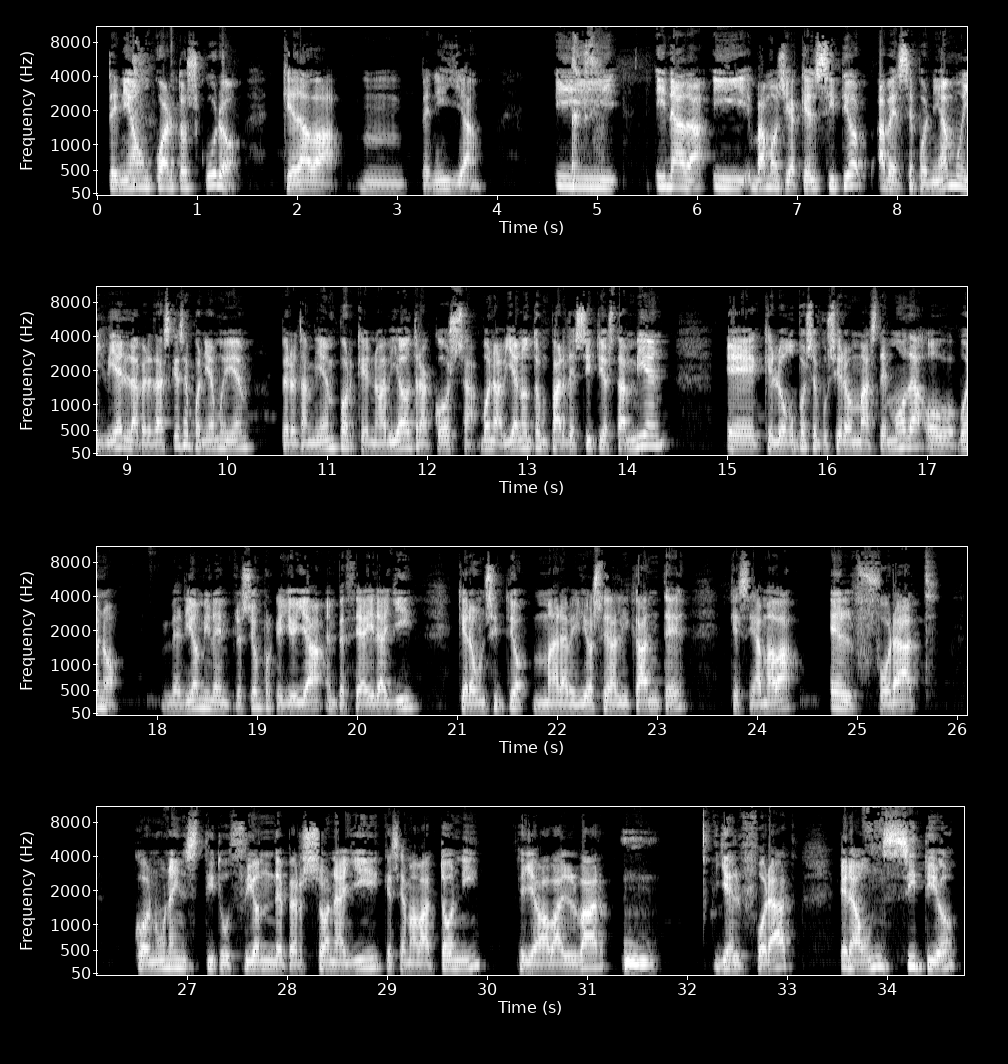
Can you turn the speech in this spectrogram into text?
tenía un cuarto oscuro que daba mm, penilla y, y nada, y vamos, y aquel sitio, a ver, se ponía muy bien, la verdad es que se ponía muy bien, pero también porque no había otra cosa. Bueno, habían otro un par de sitios también eh, que luego pues se pusieron más de moda o bueno, me dio a mí la impresión porque yo ya empecé a ir allí, que era un sitio maravilloso de Alicante que se llamaba El Forat con una institución de persona allí que se llamaba Tony, que llevaba el bar, mm. y el Forat era un sitio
